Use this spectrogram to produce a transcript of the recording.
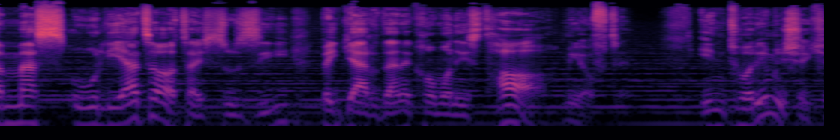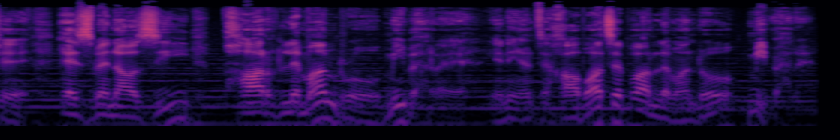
و مسئولیت آتش سوزی به گردن کمونیست ها میفته اینطوری میشه که حزب نازی پارلمان رو می‌بره یعنی انتخابات پارلمان رو می‌بره.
